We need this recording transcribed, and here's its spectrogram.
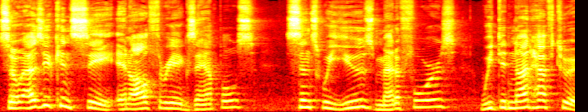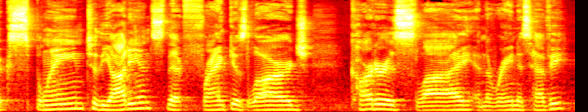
So, as you can see in all three examples, since we use metaphors, we did not have to explain to the audience that Frank is large Carter is sly, and the rain is heavy,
